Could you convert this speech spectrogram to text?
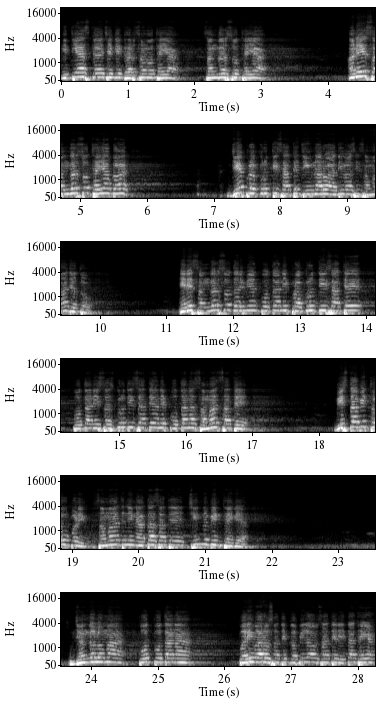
ઇતિહાસ કહે છે કે ઘર્ષણો થયા, સંઘર્ષો થયા. અને સંઘર્ષો થયા બાદ જે પ્રકૃતિ સાથે જીવનારો આદિવાસી સમાજ હતો, એને સંઘર્ષો દરમિયાન પોતાની પ્રકૃતિ સાથે પોતાની સંસ્કૃતિ સાથે અને પોતાના સમાજ સાથે વિસ્થાપિત થવું પડ્યું. સમાજની નાતા સાથે છિન્ન ભિન્ન થઈ ગયા. જંગલોમાં પોતપોતાના પરિવારો સાથે કબીલાઓ સાથે રહેતા થયા.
